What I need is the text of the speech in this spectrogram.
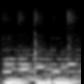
Música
